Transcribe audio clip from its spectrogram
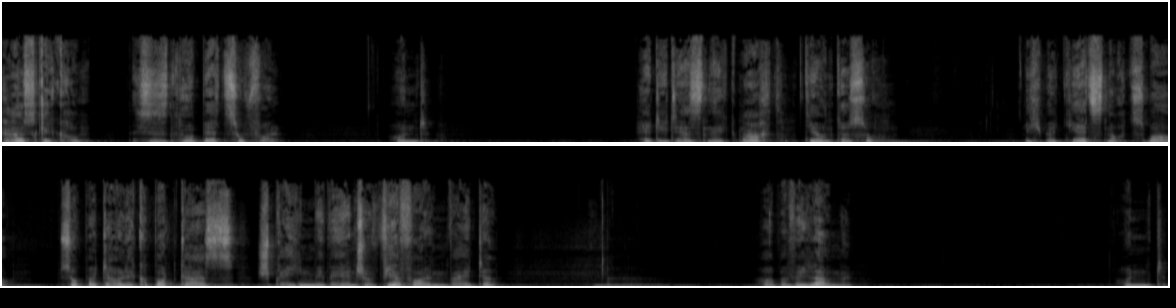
Rausgekommen ist es nur per Zufall. Und hätte ich das nicht gemacht, die Untersuchung, ich würde jetzt noch zwei super tolle Podcasts sprechen. Wir wären schon vier Folgen weiter. Aber wie lange? Und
